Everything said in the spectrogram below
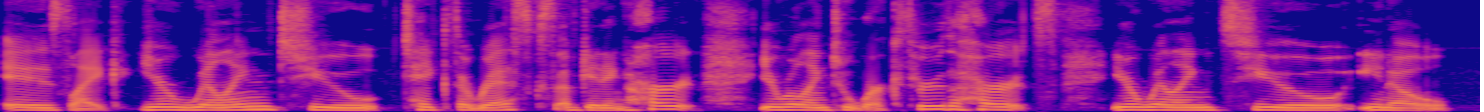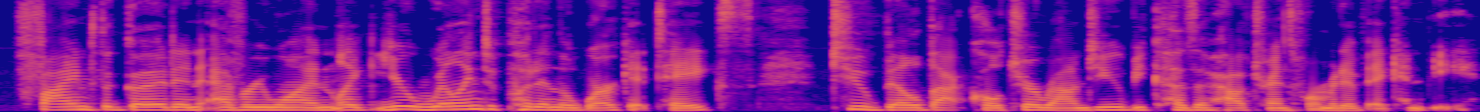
is like you're willing to take the risks of getting hurt. You're willing to work through the hurts. You're willing to you know find the good in everyone. Like you're willing to put in the work it takes to build that culture around you because of how transformative it can be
